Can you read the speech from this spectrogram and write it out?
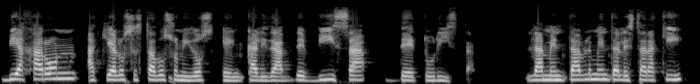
Viajaron aquí a los Estados Unidos en calidad de visa de turista. Lamentablemente al estar aquí,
